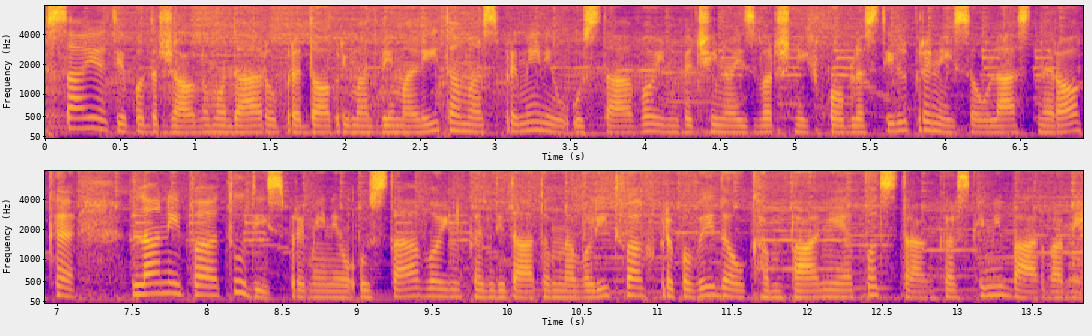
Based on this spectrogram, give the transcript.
Sajed je po državnem udaru pred dobrima dvema letoma spremenil ustavo in večino izvršnih pooblastil prenesel v lastne roke, lani pa tudi spremenil ustavo in kandidatom na volitvah prepovedal kampanje pod strankarskimi barvami.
